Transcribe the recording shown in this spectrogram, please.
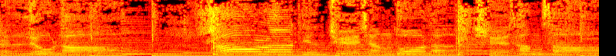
人流浪，少了点倔强，多了些沧桑。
